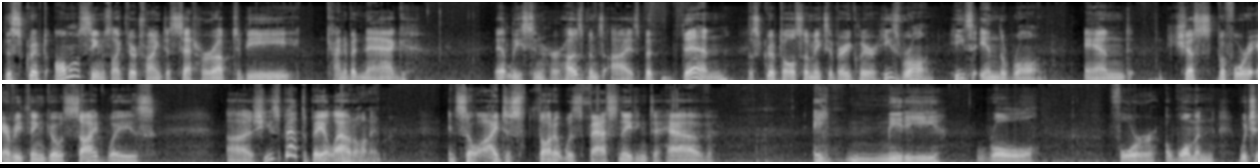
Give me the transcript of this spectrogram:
The script almost seems like they're trying to set her up to be kind of a nag, at least in her husband's eyes, but then the script also makes it very clear he's wrong. He's in the wrong. And just before everything goes sideways, uh, she's about to bail out on him. And so I just thought it was fascinating to have a meaty role for a woman, which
